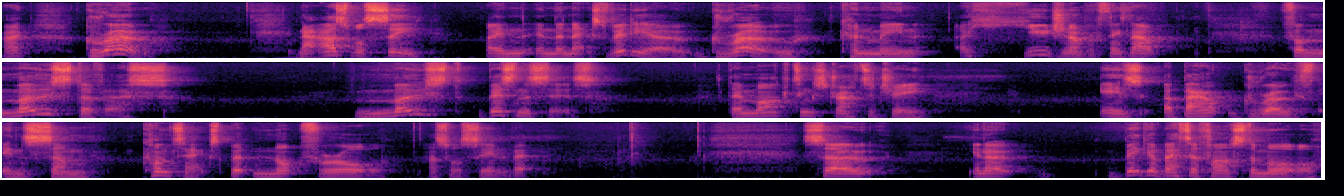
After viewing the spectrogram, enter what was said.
right? Grow. Now, as we'll see in, in the next video, grow can mean a huge number of things. Now, for most of us, most businesses, their marketing strategy is about growth in some context, but not for all, as we'll see in a bit. So, you know, bigger, better, faster, more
